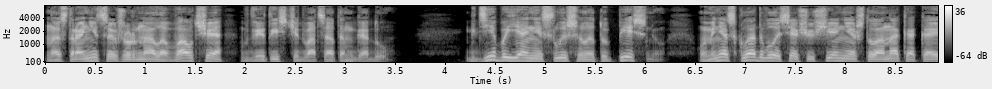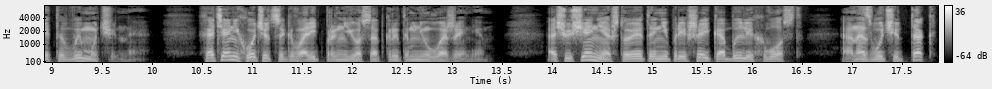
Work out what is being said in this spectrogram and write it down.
на страницах журнала «Валча» в 2020 году. Где бы я ни слышал эту песню, у меня складывалось ощущение, что она какая-то вымученная. Хотя не хочется говорить про нее с открытым неуважением. Ощущение, что это не пришей кобыли хвост. Она звучит так,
